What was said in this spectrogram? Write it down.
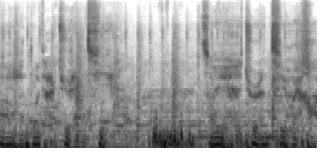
因为人多点聚人气，所以聚人气会好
